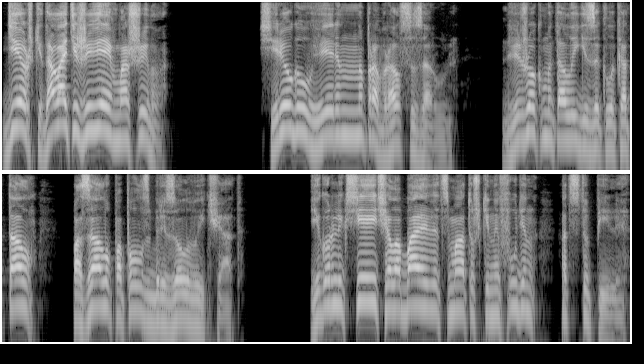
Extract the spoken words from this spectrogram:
Девушки, давайте живее в машину!» Серега уверенно пробрался за руль. Движок мотолыги заклокотал, по залу пополз бризоловый чат. Егор Алексеевич, Алабаевец, Матушкин и Фудин отступили.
